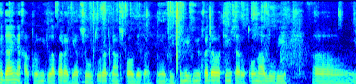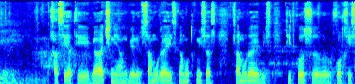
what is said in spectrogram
მე დაინახავთ რომ იქ ლაპარაკი აბსოლუტურად განსხვავდება. მე მიუხედავად იმისა, რომ ტონალური ხასიათი გააჩნია ამგერებს სამურაის გამოთქმისას სამურაების თითქოს ხორხის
